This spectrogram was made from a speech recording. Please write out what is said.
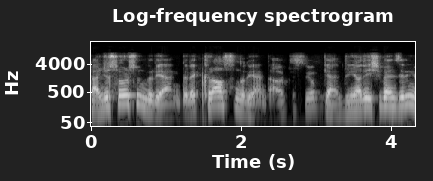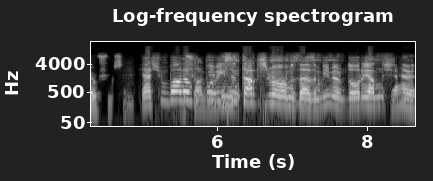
bence Sir'sündür yani. Direkt kralsındır yani. Daha ötesi yok yani. Dünyada işi benzerin yok çünkü senin. Yani şimdi bu adam an futbol bilgisini mi? tartışmamamız lazım. Bilmiyorum doğru yanlış. Yani-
